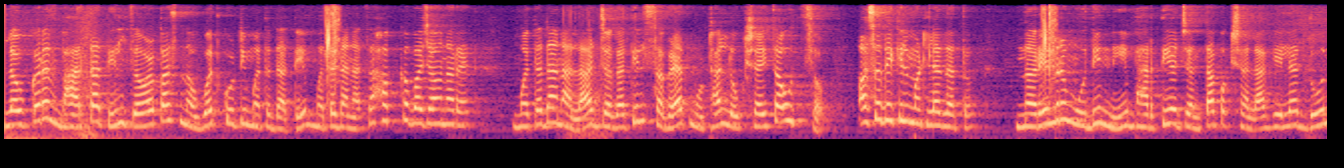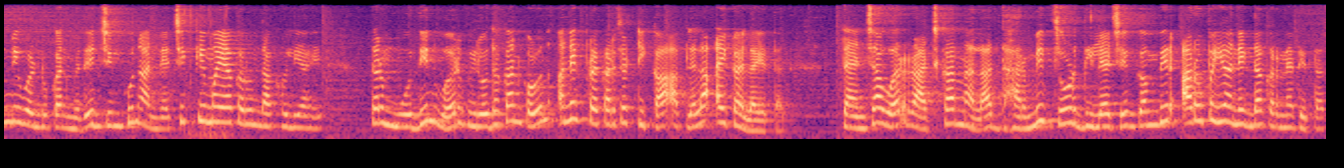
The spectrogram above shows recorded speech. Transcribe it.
लवकरच भारतातील जवळपास नव्वद कोटी मतदाते मतदानाचा हक्क बजावणार आहेत. मतदानाला जगातील सगळ्यात मोठा लोकशाहीचा उत्सव असं देखील म्हटलं जातं. नरेंद्र मोदींनी भारतीय जनता पक्षाला गेल्या दोन निवडणुकांमध्ये जिंकून आणण्याची किमया करून दाखवली आहे. तर मोदींवर विरोधकांकडून अनेक प्रकारच्या टीका आपल्याला ऐकायला येतात. त्यांच्यावर राजकारणाला धार्मिक जोड दिल्याचे गंभीर आरोपही अनेकदा करण्यात येतात.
